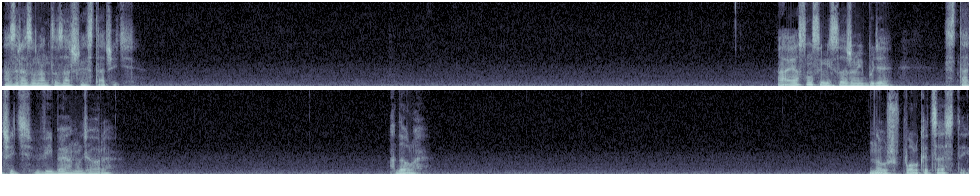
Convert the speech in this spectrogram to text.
A zrazu nám to začne stačiť. A ja som si myslel, že mi bude stačiť vybehnúť hore. A dole. No už v polke cesty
